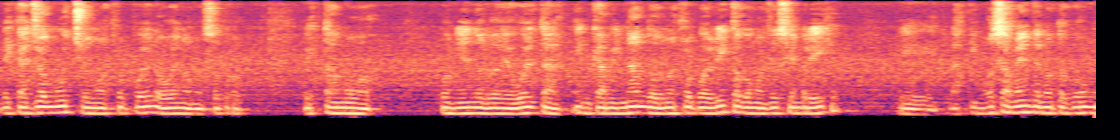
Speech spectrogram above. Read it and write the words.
decayó mucho nuestro pueblo, bueno, nosotros estamos poniéndolo de vuelta, encaminando nuestro pueblito, como yo siempre dije. Eh, lastimosamente nos tocó un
